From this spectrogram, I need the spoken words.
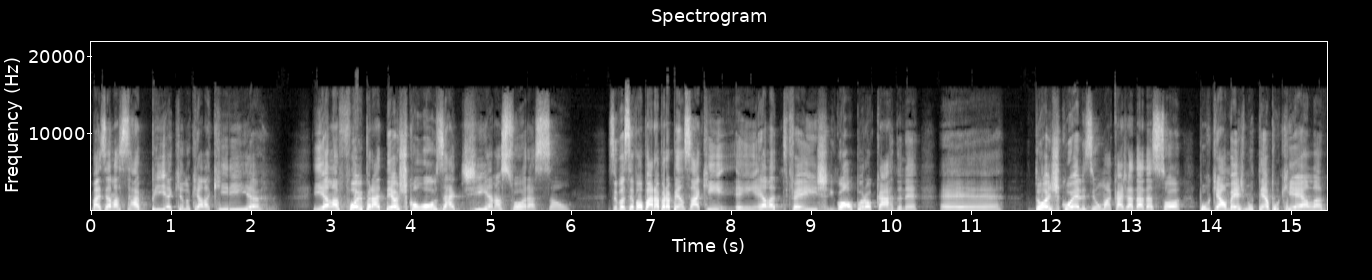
Mas ela sabia aquilo que ela queria. E ela foi para Deus com ousadia na sua oração. Se você for parar para pensar aqui, em, ela fez igual o brocardo, né? É, dois coelhos e uma cajadada só. Porque ao mesmo tempo que ela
